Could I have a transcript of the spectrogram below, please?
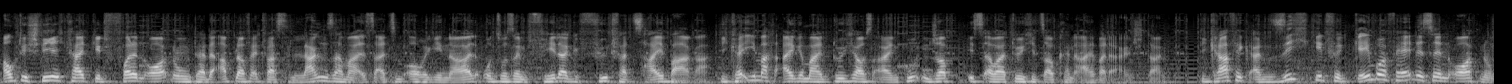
Auch die Schwierigkeit geht voll in Ordnung, da der Ablauf etwas langsamer ist als im Original und so sind Fehler gefühlt verzeihbarer. Die KI macht allgemein durchaus einen guten Job, ist aber natürlich jetzt auch kein Albert Einstein. Die Grafik an sich geht für Gameboy-Verhältnisse in Ordnung,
